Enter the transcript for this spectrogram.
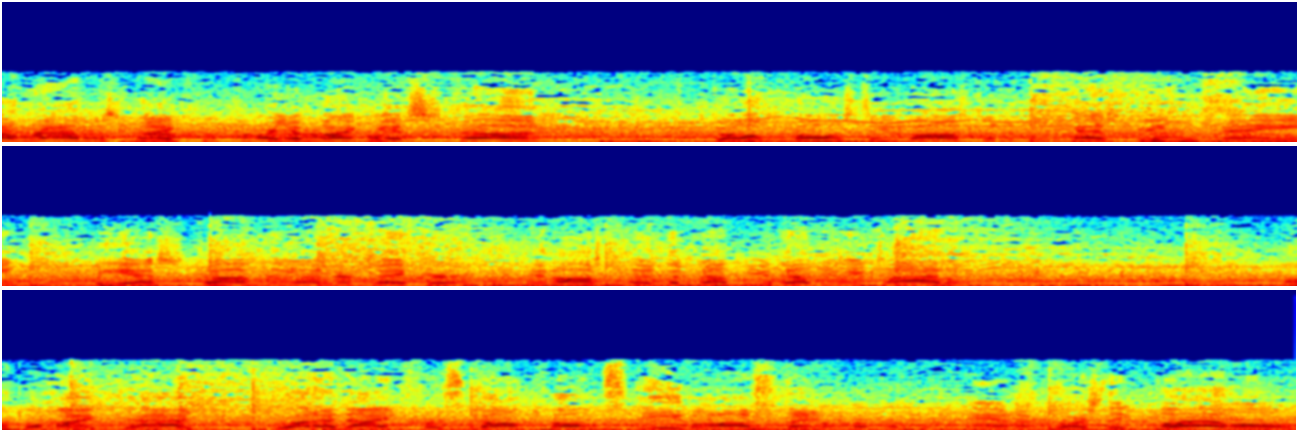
a rattlesnake, or you might get stunned. Stone Cold Steve Austin has beaten Nice. Kane. He has stunned The Undertaker, and Austin has the WWE title. Oh, my gosh. What a night for Stone Cold Steve Austin. And of course, the oh,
